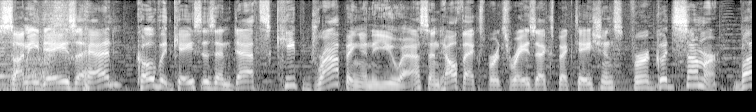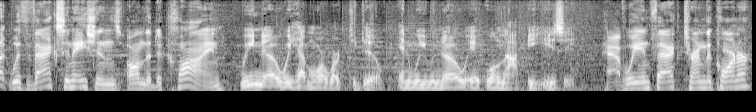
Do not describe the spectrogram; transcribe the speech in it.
Sunny days ahead? COVID cases and deaths keep dropping in the U.S., and health experts raise expectations for a good summer. But with vaccinations on the decline, we know we have more work to do, and we know it will not be easy. Have we, in fact, turned the corner?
